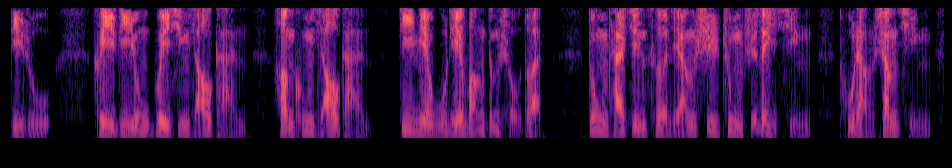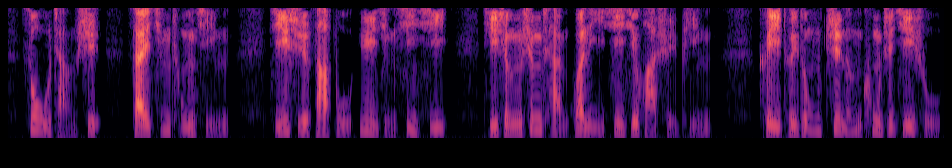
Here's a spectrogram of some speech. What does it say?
比如，可以利用卫星遥感、航空遥感、地面物联网等手段，动态监测粮食种植类型、土壤伤情、作物长势、灾情虫情，及时发布预警信息，提升生产管理信息化水平。可以推动智能控制技术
